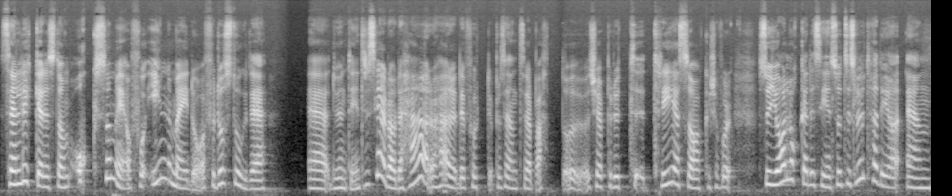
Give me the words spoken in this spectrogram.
Sen lyckades de också med att få in mig då, för då stod det eh, du är inte intresserad av det här och här är det 40% rabatt och köper du tre saker så får du... Så jag lockades in, så till slut hade jag en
